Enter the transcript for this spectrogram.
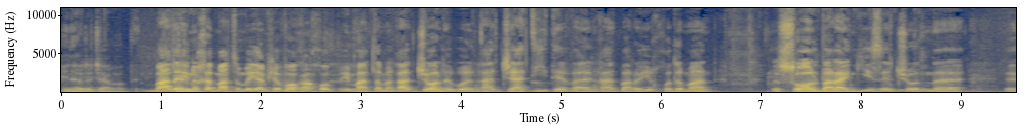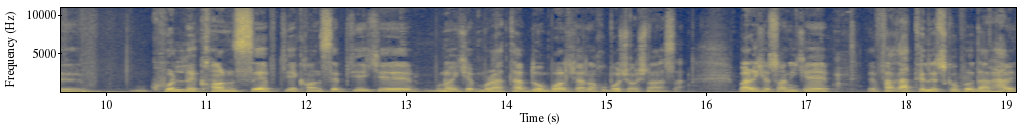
اینا رو جواب بدیم. بله اینو خدمتتون بگم که واقعا خب این مطلب انقدر جالب و انقدر جدیده و انقدر برای خود من سوال برانگیزه چون کل concept یه concept یه که اونایی که مرتب دنبال کردن خوب باش آشنا هستن. برای کسانی که فقط تلسکوپ رو در هر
